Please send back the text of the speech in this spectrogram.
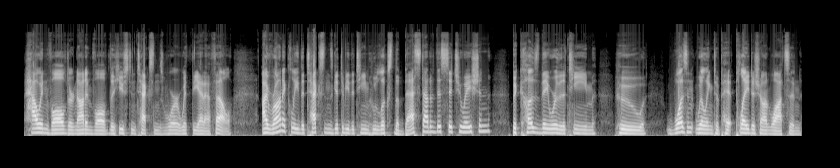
how involved or not involved the Houston Texans were with the NFL. Ironically, the Texans get to be the team who looks the best out of this situation because they were the team who wasn't willing to pay, play Deshaun Watson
